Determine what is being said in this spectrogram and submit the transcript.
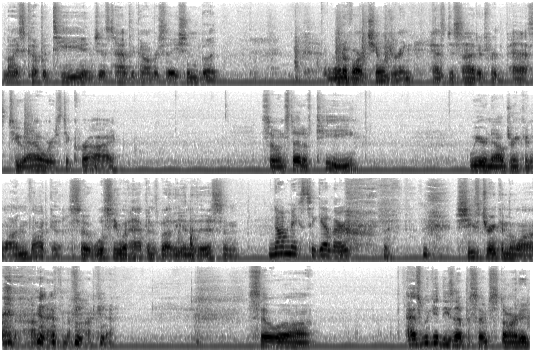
nice cup of tea and just have the conversation, but one of our children has decided for the past two hours to cry. So instead of tea, we are now drinking wine and vodka. So we'll see what happens by the end of this. And Not mixed together. she's drinking the wine, I'm having the vodka. So uh, as we get these episodes started,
